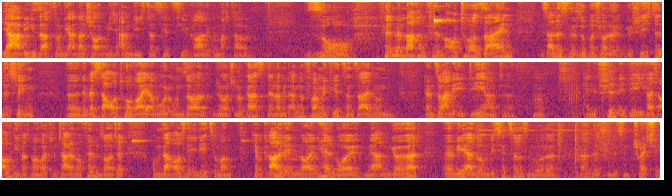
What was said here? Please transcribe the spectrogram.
Ja, wie gesagt, und die anderen schauten mich an, wie ich das jetzt hier gerade gemacht habe. So, Filme machen, Filmautor sein, ist alles eine super tolle Geschichte, deswegen der beste Autor war ja wohl unser George Lucas, der damit angefangen mit 14 Seiten und dann so eine Idee hatte. Hm. Eine Filmidee. Ich weiß auch nicht, was man heutzutage noch filmen sollte, um daraus eine Idee zu machen. Ich habe gerade den neuen Hellboy mir angehört, äh, wie er so ein bisschen zerrissen wurde. Ja, das ist ein bisschen trashig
